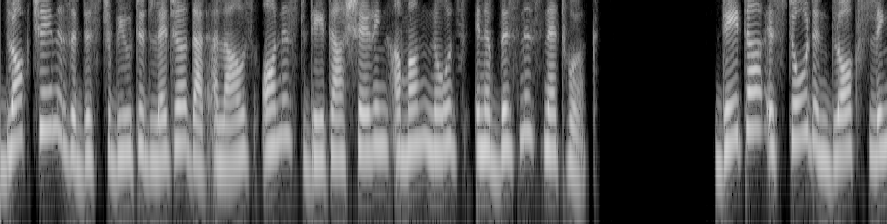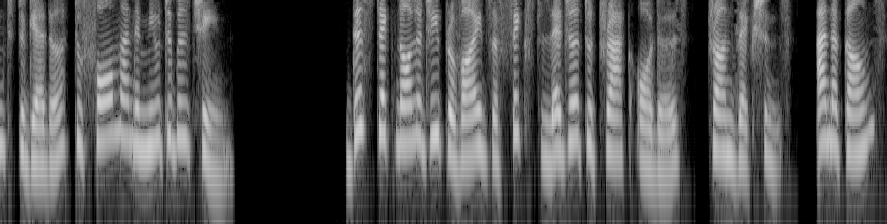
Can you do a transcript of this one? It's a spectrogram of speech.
Blockchain is a distributed ledger that allows honest data sharing among nodes in a business network. Data is stored in blocks linked together to form an immutable chain. This technology provides a fixed ledger to track orders, transactions, and accounts,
